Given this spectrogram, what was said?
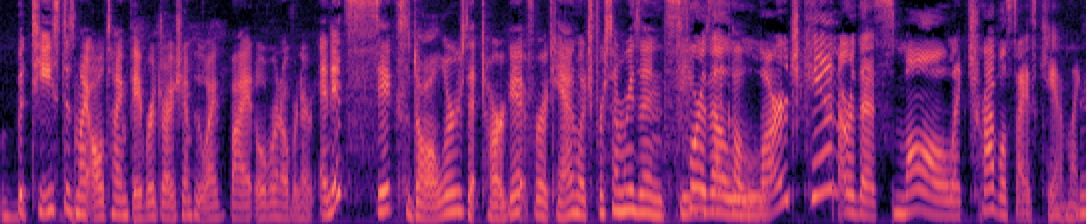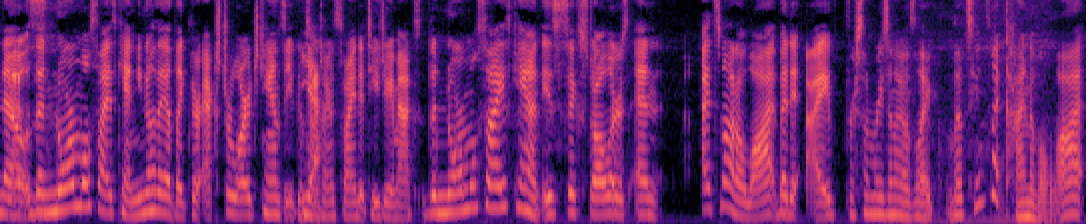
Batiste is my all-time favorite dry shampoo. I buy it over and over and over, and it's six dollars at Target for a can, which for some reason seems For the like a large can or the small, like travel size can, like No, this? the normal size can. You know how they have like their extra large cans that you can Yeah. sometimes find at TJ Maxx. The normal size can is six dollars, and it's not a lot, but it, I for some reason I was like, that seems like kind of a lot.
